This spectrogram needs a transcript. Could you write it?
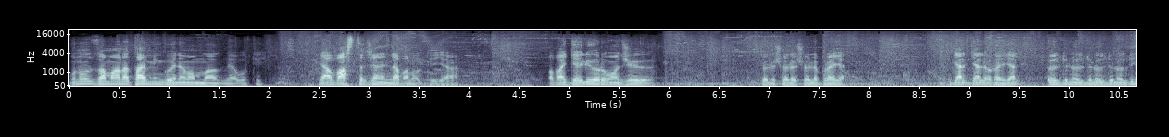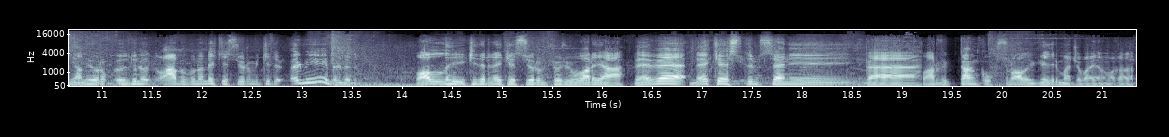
Bunun zamana timing oynamam lazım ya ulti. Ya bastıracaksın illa bana ultiyi ya. Baba geliyorum acı. Şöyle şöyle şöyle buraya gel. Gel gel oraya gel. Öldün öldün öldün öldün yanıyorum. Öldün öldün. Abi bunu ne kesiyorum ikidir. Ölmeyeyim ölmedim. Vallahi ikidir ne kesiyorum çocuğu var ya. Bebe ne kestim seni be. Warwick kan kokusunu alıyor. Gelir mi acaba yanıma kadar?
